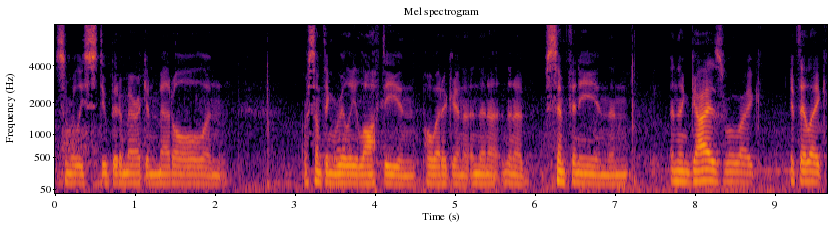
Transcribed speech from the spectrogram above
some really stupid american metal and or something really lofty and poetic and, and then a then a symphony and then and then guys will like if they like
